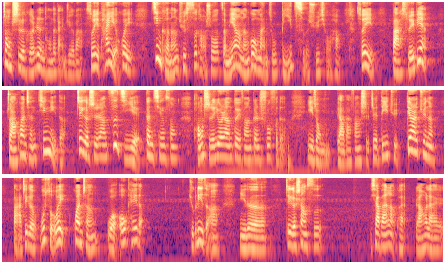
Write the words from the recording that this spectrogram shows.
重视和认同的感觉吧，所以他也会尽可能去思考说，怎么样能够满足彼此的需求哈。所以把随便转换成听你的。这个是让自己也更轻松，同时又让对方更舒服的一种表达方式。这是第一句。第二句呢，把这个无所谓换成我 OK 的。举个例子啊，你的这个上司下班了，快，然后来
